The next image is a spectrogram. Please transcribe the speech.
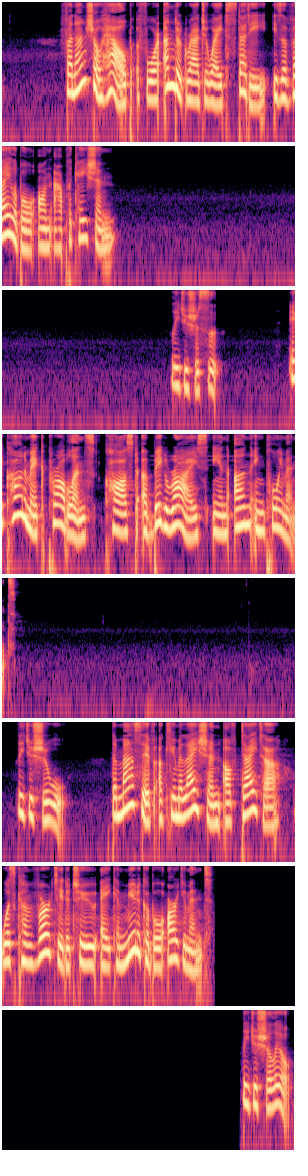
Financial help for undergraduate study is available on application. Economic problems caused a big rise in unemployment. 例句十五 The massive accumulation of data was converted to a communicable argument. 例句十六，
